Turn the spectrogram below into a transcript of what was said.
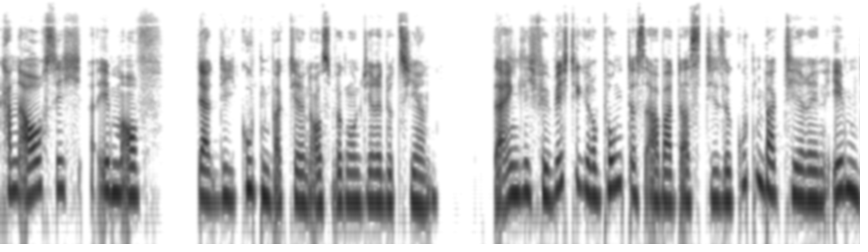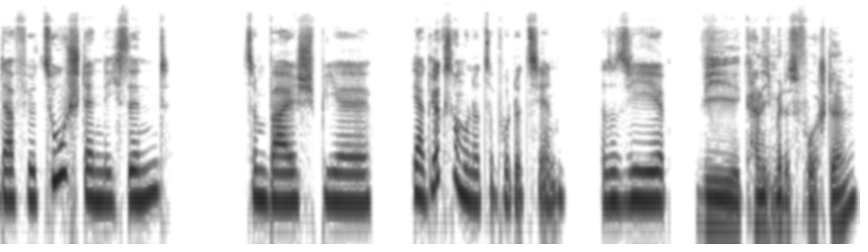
kann auch sich eben auf ja, die guten Bakterien auswirken und die reduzieren. Der eigentlich viel wichtigere Punkt ist aber, dass diese guten Bakterien eben dafür zuständig sind, zum Beispiel ja, Glückshormone zu produzieren. Also sie. Wie kann ich mir das vorstellen?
